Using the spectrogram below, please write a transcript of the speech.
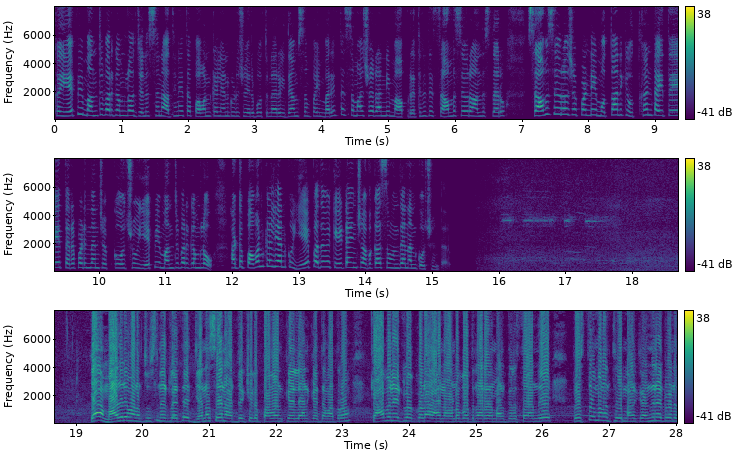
ఇక ఏపీ మంత్రివర్గంలో జనసేన అధినేత పవన్ కళ్యాణ్ కూడా చేరబోతున్నారు. ఇదే అంశంపై మరింత సమాచారాన్ని మా ప్రతినిధి సాంబశివరావు అందిస్తారు. సాంబశివరావు చెప్పండి మొత్తానికి ఉత్కంఠ అయితే తెరపడిందని చెప్పుకోవచ్చు. ఏపీ మంత్రివర్గంలో అటు పవన్ కళ్యాణ్కు ఏ పదవి కేటాయించే అవకాశం ఉంది అని యా మాదిరి మనం చూసినట్లయితే జనసేన అధ్యక్షుడు పవన్ కళ్యాణ్కి అయితే మాత్రం క్యాబినెట్లో కూడా ఆయన ఉండబోతున్నారని మనకు తెలుస్తోంది. ప్రస్తుతం మనం మనకు అందినటువంటి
